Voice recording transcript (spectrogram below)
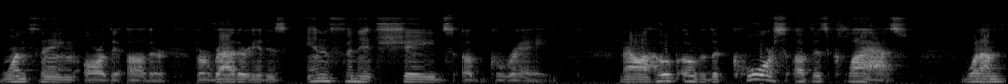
one thing or the other, but rather it is infinite shades of gray. Now, I hope over the course of this class, what I'm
